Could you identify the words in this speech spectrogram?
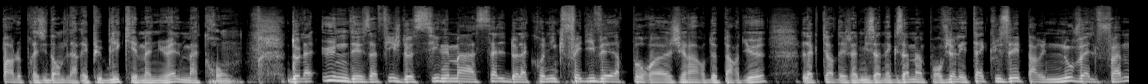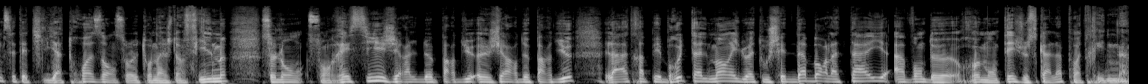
par le président de la République Emmanuel Macron. De la une des affiches de cinéma à celle de la chronique fait divers pour euh, Gérard Depardieu. L'acteur déjà mis en examen pour viol est accusé par une nouvelle femme. C'était il y a trois ans sur le tournage d'un film. Selon son récit, euh, Gérard Depardieu l'a attrapé brutalement et lui a touché d'abord la taille avant de remonter jusqu'à la poitrine.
